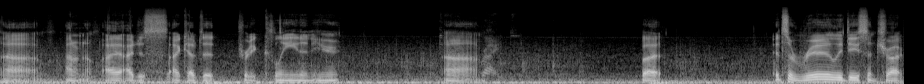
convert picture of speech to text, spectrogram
uh, I don't know. I, I just I kept it pretty clean in here. Um, Right. but it's a really decent truck.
